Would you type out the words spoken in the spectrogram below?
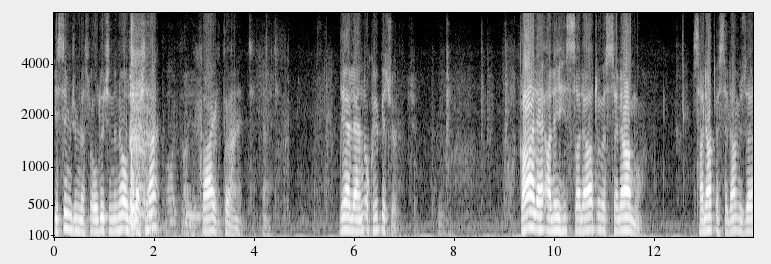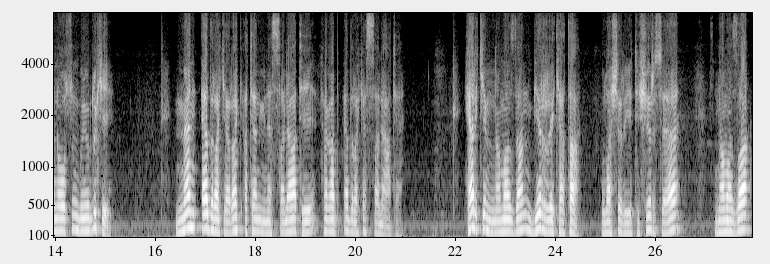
İsim cümlesi olduğu için de ne oldu başına? Fa iktiran etti. Evet. Diğerlerini okuyup geçiyorum. Gale aleyhissalatu vesselamu Salat ve selam üzerine olsun buyurdu ki Men edrake rak'aten mines salati fakat edrake salate Her kim namazdan bir rekata ulaşır yetişirse namaza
